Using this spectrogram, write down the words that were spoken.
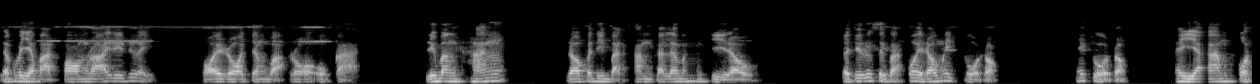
แล้วก็พยาบาทปองร้ายเรื่อยๆ คอยรอจังหวะรอโอกาส หรือบางครั้งเราปฏิบัติทำกันแล้วบางทีเรา เราจะรู้สึกว่าโอ้ยเราไม่โกรธหรอก ไม่โกรธหรอก พยายามกด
